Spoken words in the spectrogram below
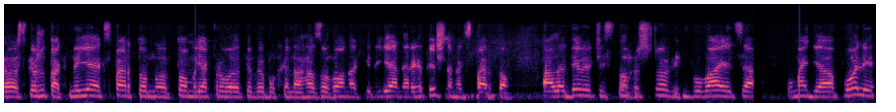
Е, Скажу так, не є експертом в тому, як проводити вибухи на газогонах, і не є енергетичним експертом, але дивлячись того, що відбувається у медіаполі,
